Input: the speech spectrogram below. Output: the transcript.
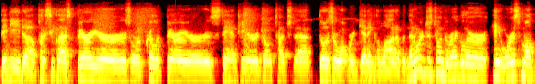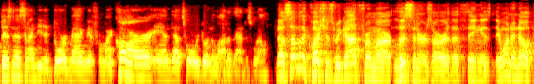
They need uh, plexiglass barriers or acrylic barriers. Stand here, don't touch that. Those are what we're getting a lot of. And then we're just doing the regular, hey, we're a small business and I need a door magnet for my car. And that's what we're doing a lot of that as well. Now, some of the questions we got from our listeners are the thing is they want to know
